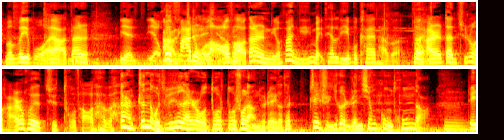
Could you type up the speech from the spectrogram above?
什么微博呀，但是也也会发这种牢骚。但是你会发现，你每天离不开他们，对还是但群众还是会去吐槽他们。但是真的，我就必须在这儿我多多说两句。这个，他这是一个人性共通的。嗯这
